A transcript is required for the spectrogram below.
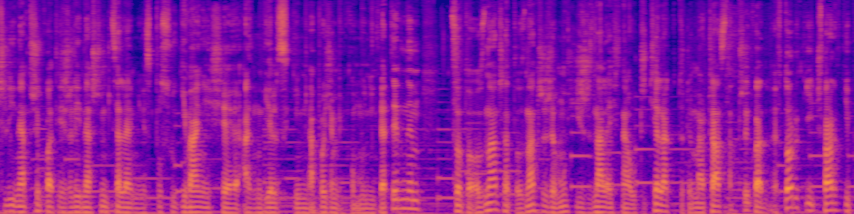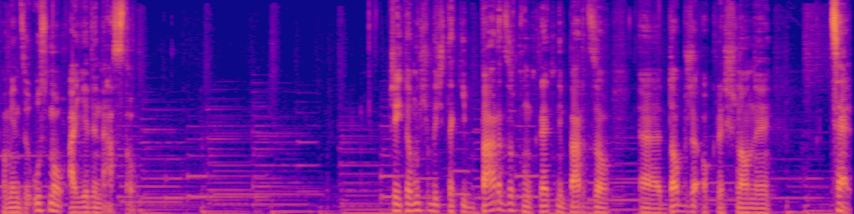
czyli na przykład jeżeli naszym celem jest posługiwanie się angielskim na poziomie komunikatywnym, co to oznacza? To znaczy, że musisz znaleźć nauczyciela, który ma czas na przykład we wtorki i czwartki pomiędzy 8 a 11. Czyli to musi być taki bardzo konkretny, bardzo e, dobrze określony cel.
